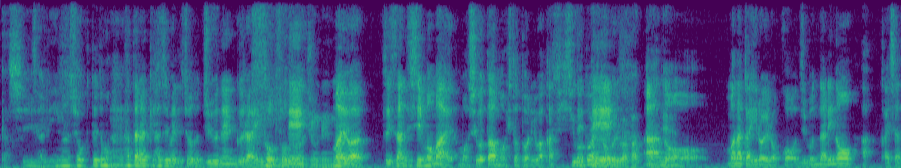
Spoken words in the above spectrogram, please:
たし。じゃリーマンショックってでも、働き始めてちょうど10年ぐらいで、そうそうそう、10年前は辻さん自身もまあ、もう仕事はもう一通り分かってて。仕事は一通り分かってて。あの、まあなんかいろいろこう自分なりの、あ、会社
